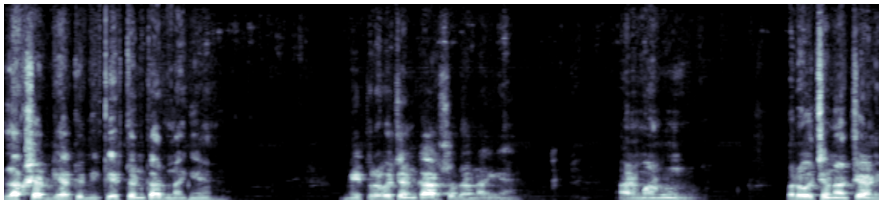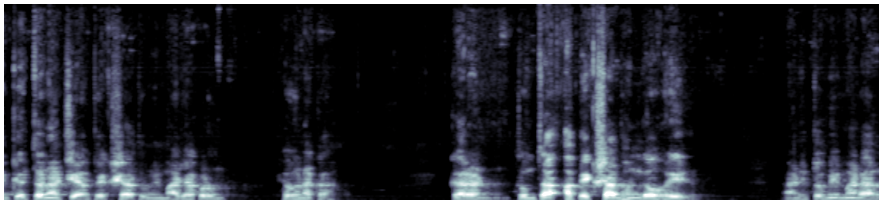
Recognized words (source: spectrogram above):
लक्षात घ्या की मी कीर्तनकार नाही आहे. मी प्रवचनकार सुद्धा नाही आहे. आणि म्हणून प्रवचनाची आणि कीर्तनाची अपेक्षा तुम्ही माझ्याकडून ठेवू नका. कारण तुमचा अपेक्षाभंग होईल. आणि तुम्ही म्हणाल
